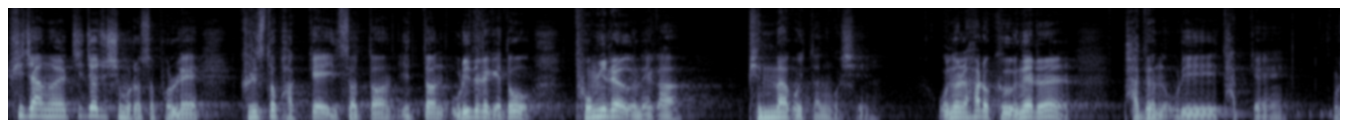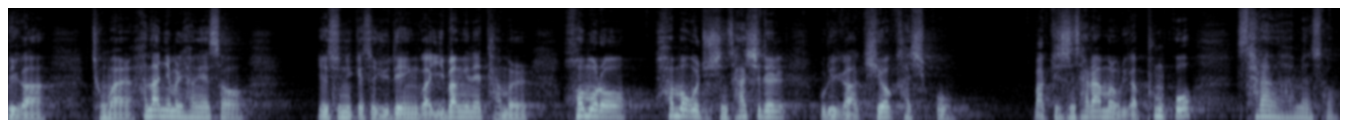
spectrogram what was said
휘장을 찢어 주심으로써 본래 그리스도 밖에 있었던 있던 우리들에게도 동일의 은혜가 빛나고 있다는 것이에요. 오늘 하루 그 은혜를 받은 우리답게 우리가 정말 하나님을 향해서 예수님께서 유대인과 이방인의 담을 허물어 화목을 주신 사실을 우리가 기억하시고 맡기신 사람을 우리가 품고 사랑하면서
